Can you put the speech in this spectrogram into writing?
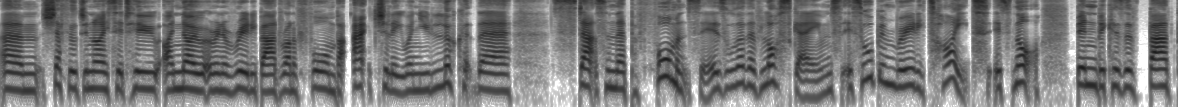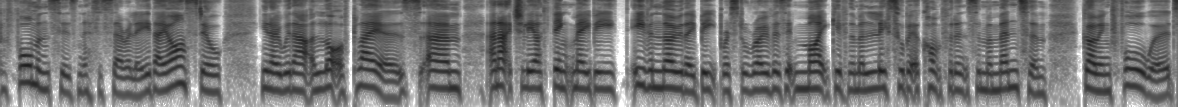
um, Sheffield United, who I know are in a really bad run of form. But actually, when you look at their stats and their performances, although they've lost games, it's all been really tight. It's not been because of bad performances necessarily. They are still, you know, without a lot of players. Um, and actually, I think maybe even though they beat Bristol Rovers, it might give them a little bit of confidence and momentum going forward.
